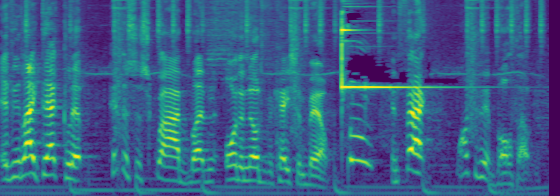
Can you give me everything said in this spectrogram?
If you like that clip, hit the subscribe button or the notification bell. In fact, why don't you hit both of them?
